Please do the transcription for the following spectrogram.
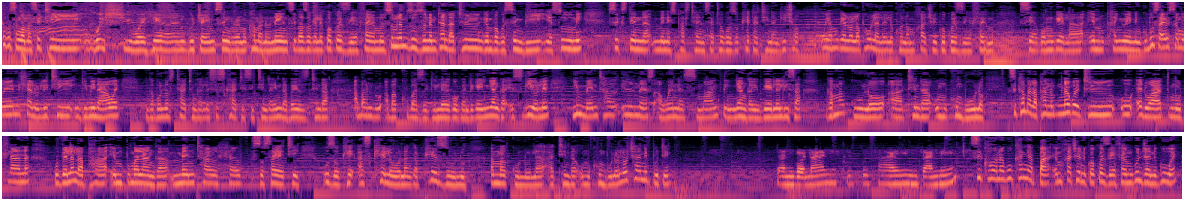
isihloko singoma sithi wish you were here ngujames ingram ukuhamba nonensi bazokele kwekwezi FM lisumi lemzuzu nemthandathu ngemva kwesimbi yesumi 16 minutes past 10 siyathokoza ukhetha thina ngitsho uyamukelwa lapho ulalele khona umhatsho ikwekwezi FM siyakwamukela emkhanyweni. Ngubusayo semoyeni ihlelo lithi ngimi nawe ngabo losithathu ngalesi sikhathi sithinda indaba ezithinda abantu abakhubazekileko. Kanti-ke inyanga esikiyo le yi-mental illness awareness month inyanga yokuyelelisa ngamagulo athinda umkhumbulo. Sikhamba lapha nakwethu u-edward mutlana uvela lapha empumalanga mental health society. Uzokhe asikhele wona ngaphezulu amagulu la athinda umkhumbulo. Lotshani bhuti sanibonani njani? Sikhona kukhanya ba emhatsheni kwakwez FM kunjani kuwe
